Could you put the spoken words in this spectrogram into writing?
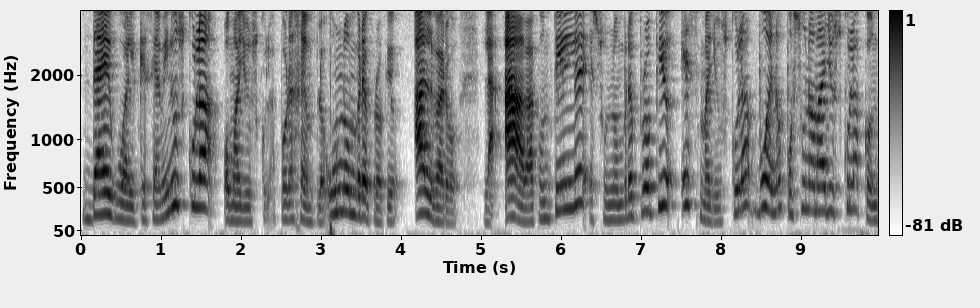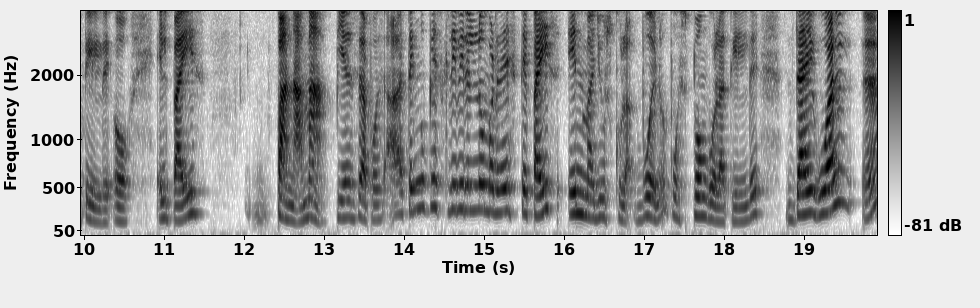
Da igual que sea minúscula o mayúscula. Por ejemplo, un nombre propio, Álvaro, la A va con tilde, es un nombre propio, es mayúscula. Bueno, pues una mayúscula con tilde. O el país Panamá. Piensa, pues, ah, tengo que escribir el nombre de este país en mayúscula. Bueno, pues pongo la tilde. Da igual, ¿eh?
